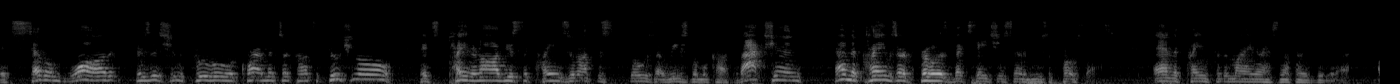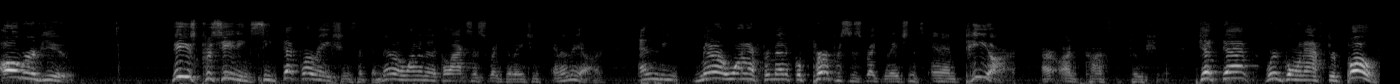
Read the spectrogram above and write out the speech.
It's settled law that physician approval requirements are constitutional. It's plain and obvious the claims do not disclose a reasonable cause of action. And the claims are frivolous, vexatious, and abusive process. And the claim for the minor has nothing to do with us. Overview. These proceedings seek declarations that the Marijuana Medical Access Regulations, MMAR, and the Marijuana for Medical Purposes Regulations, MMPR, are unconstitutional. Get that? We're going after both.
